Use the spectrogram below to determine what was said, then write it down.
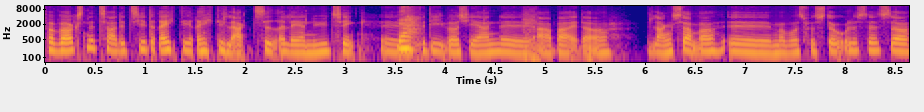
for voksne tager det tit rigtig, rigtig lang tid at lære nye ting, øh, Ja. fordi vores hjerne øh, arbejder langsommere øh, med vores forståelse. Så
